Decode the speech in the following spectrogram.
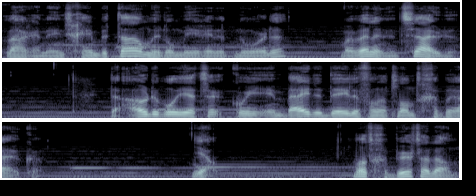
waren ineens geen betaalmiddel meer in het noorden, maar wel in het zuiden. De oude biljetten kon je in beide delen van het land gebruiken. Ja, wat gebeurt er dan?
